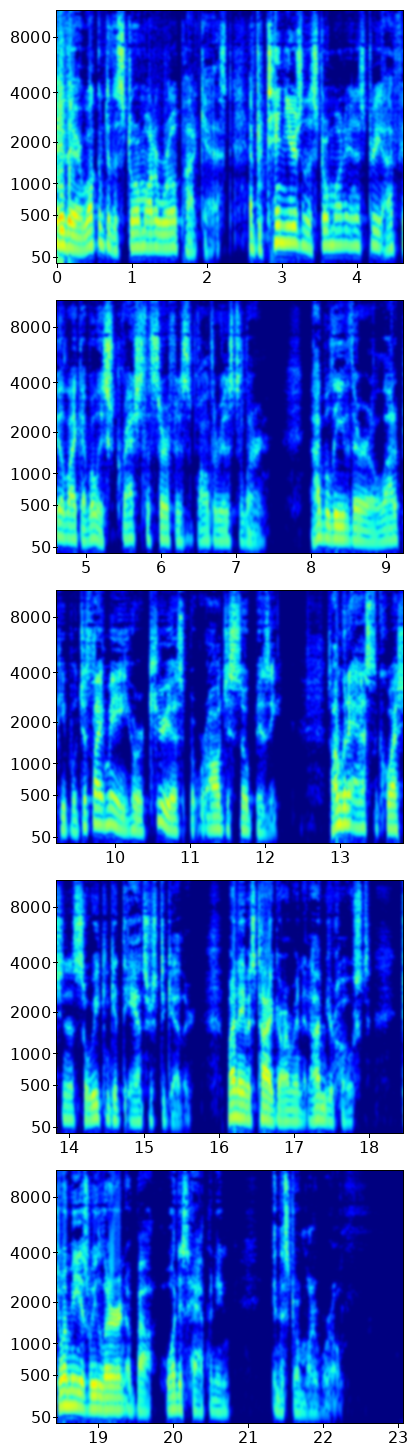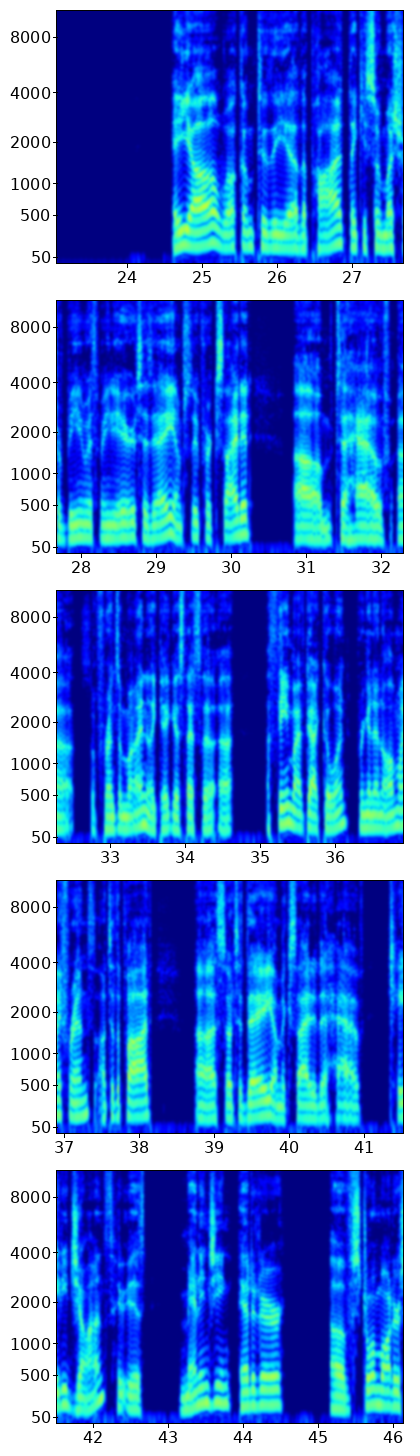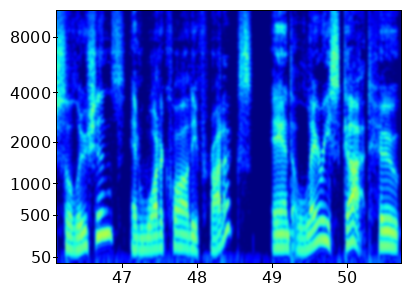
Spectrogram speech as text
Hey there, welcome to the Stormwater World podcast. After 10 years in the stormwater industry, I feel like I've only scratched the surface of all there is to learn. I believe there are a lot of people just like me who are curious, but we're all just so busy. So I'm going to ask the questions so we can get the answers together. My name is Ty Garman, and I'm your host. Join me as we learn about what is happening in the stormwater world. Hey y'all, welcome to the uh, the pod. Thank you so much for being with me here today. I'm super excited um, to have uh, some friends of mine. Like I guess that's a, a, theme I've got going, bringing in all my friends onto the pod. Uh, so today I'm excited to have Katie Johns, who is managing editor of Stormwater Solutions and Water Quality Products, and Larry Scott, who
